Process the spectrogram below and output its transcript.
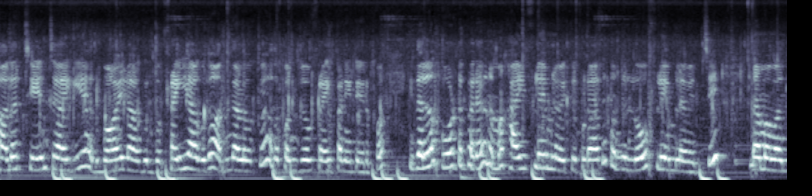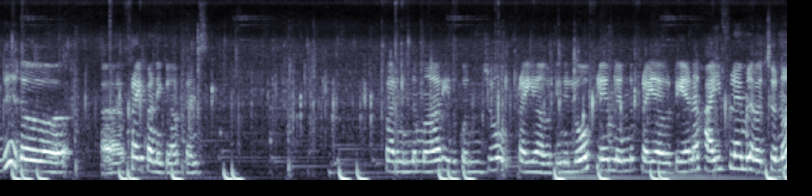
கலர் சேஞ்ச் ஆகி அது பாயில் ஆகுறதோ ஃப்ரை ஆகுதோ அந்த அளவுக்கு அதை கொஞ்சம் ஃப்ரை பண்ணிகிட்டே இருப்போம். இதெல்லாம் போட்ட பிறகு நம்ம ஹை ஃப்ளேமில் வைக்கக்கூடாது. கொஞ்சம் லோ ஃப்ளேமில் வச்சு நம்ம வந்து இதை ஃப்ரை பண்ணிக்கலாம் ஃப்ரெண்ட்ஸ் பாருங்க இந்த மாதிரி இது கொஞ்சம் ஃப்ரை ஆகட்டும். இது லோ ஃப்ளேம்லேருந்து ஃப்ரை ஆகட்டும். ஏன்னா ஹை ஃப்ளேமில் வச்சோன்னா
